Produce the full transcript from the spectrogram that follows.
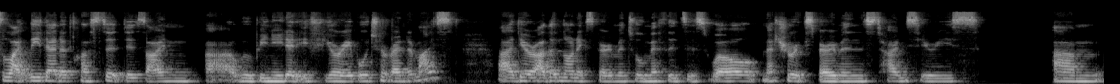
slightly that a clustered design uh, will be needed if you're able to randomize. Uh, there are other non-experimental methods as well, natural experiments, time series um,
